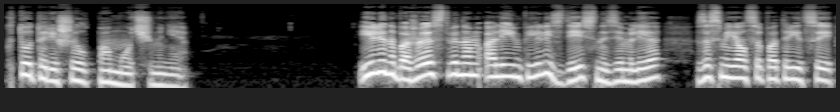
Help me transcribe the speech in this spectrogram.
кто-то решил помочь мне». «Или на божественном Олимпе, или здесь, на земле», — засмеялся Патриций,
